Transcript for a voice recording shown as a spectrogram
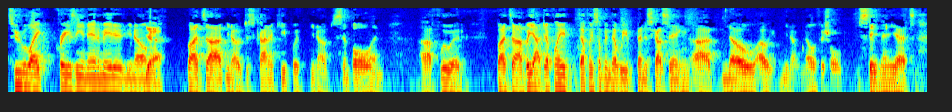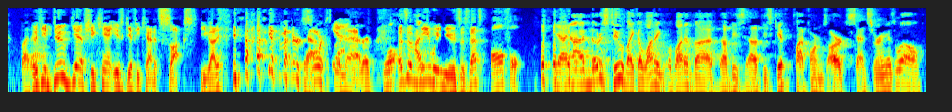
too like crazy and animated, you know. Yeah. But uh, you know, just kind of keep with you know simple and uh, fluid. But uh, but yeah, definitely definitely something that we've been discussing. Uh, no, uh, you know, no official statement yet. But And if um, you do GIFs, you can't use Gfycat. It sucks. You got to get a better Yeah. source than that. That's, Well, that's what I- MeWe uses. That's awful. Yeah, and I've noticed too, like a lot of a lot of uh, of these uh, these gift platforms are censoring as well.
